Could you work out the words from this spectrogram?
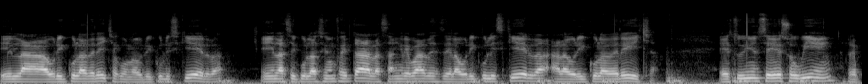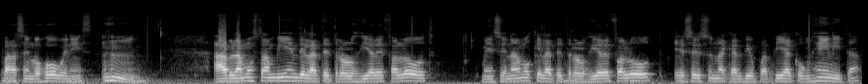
en la aurícula derecha con la aurícula izquierda. En la circulación fetal la sangre va desde la aurícula izquierda a la aurícula derecha. Estudiense eso bien, repasen los jóvenes. Hablamos también de la tetralogía de Fallot. Mencionamos que la tetralogía de Fallot, eso es una cardiopatía congénita.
